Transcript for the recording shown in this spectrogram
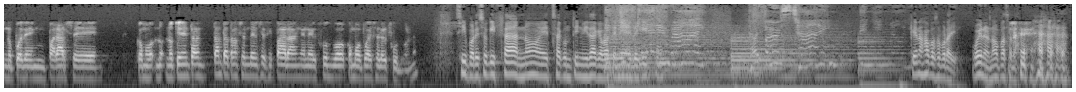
no pueden pararse como no, tienen tanta trascendencia si paran en el fútbol como puede ser el fútbol ¿no? Sí, por eso quizás, ¿no? Esta continuidad que va a tener el equipo. ¿Qué nos ha pasado por ahí? Bueno, no pasa nada.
